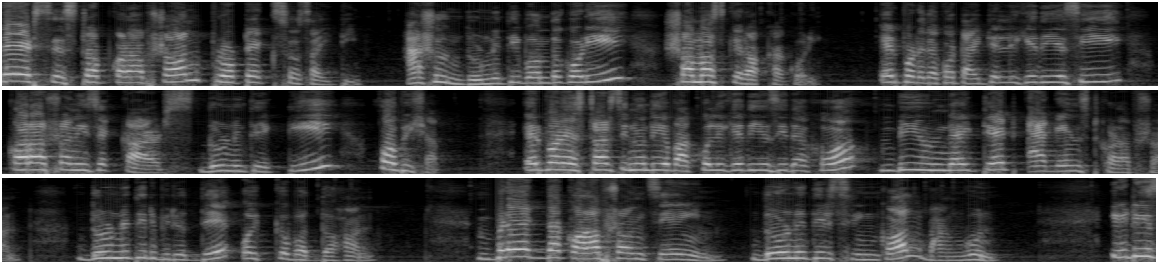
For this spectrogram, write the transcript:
let's stop corruption protect society আসুন দুর্নীতি বন্ধ করি, সমাজকে রক্ষা করি। এরপরে দেখো টাইটেল লিখে দিয়েছি করাপশন ইজ এ কার্ডস দুর্নীতি একটি অভিশাপ। এরপরে স্টার চিহ্ন দিয়ে বাক্য লিখে দিয়েছি, দেখো বি ইউনাইটেড অ্যাগেনস্ট করাপশন দুর্নীতির বিরুদ্ধে ঐক্যবদ্ধ হন। ব্রেক দ্য করাপশন চেইন দুর্নীতির শৃঙ্খল ভাঙ্গুন। It is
